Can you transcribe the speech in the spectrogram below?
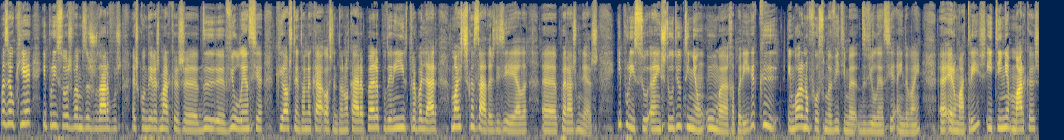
mas é o que é, e por isso hoje vamos ajudar-vos a esconder as marcas eh, de eh, violência que ostentam na, ostentam na cara para poderem ir trabalhar mais descansadas, dizia ela, eh, para as mulheres. E por isso, em estúdio, tinham uma rapariga que. Embora não fosse uma vítima de violência, ainda bem, eh, era uma atriz e tinha marcas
